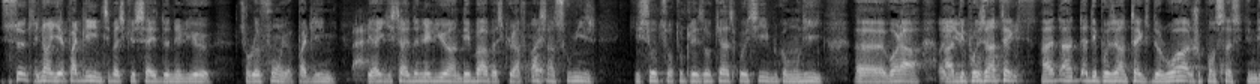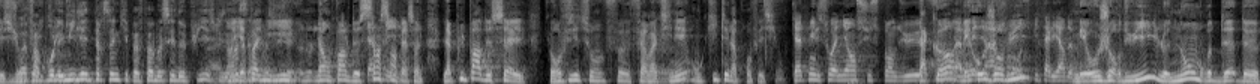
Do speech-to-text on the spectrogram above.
ceux qui Mais non, il n'y a pas de ligne. C'est parce que ça a donné lieu, sur le fond, il n'y a pas de ligne. A- ça a donné lieu à un débat parce que la France Ouais. insoumise, qui saute sur toutes les occasions possibles, comme on dit, euh, voilà, eu déposé un texte, a déposé un texte de loi. Je pense que ça, c'est une décision. Ouais, Enfin, pour les milliers de personnes qui peuvent pas bosser depuis, Non, excusez-moi. il n'y a pas de milliers. sujet. Là, on parle de 500 4000. personnes. La plupart de celles qui ont refusé de se faire vacciner ont quitté la profession. 4000 soignants suspendus. D'accord, mais aujourd'hui, mais aujourd'hui, le nombre de, de,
